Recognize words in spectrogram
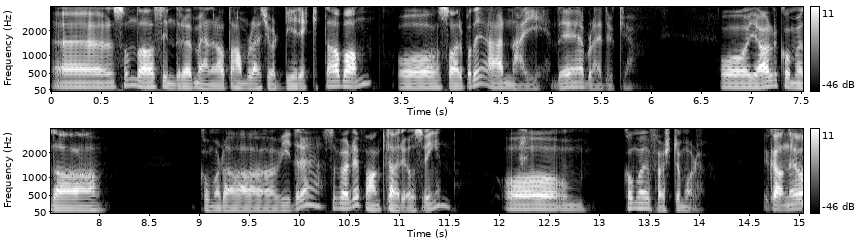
Eh, som da Sindre mener at han ble kjørt direkte av banen, og svaret på det er nei, det blei jo ikke. Og Jarl kommer da kommer da videre, selvfølgelig, for han klarer jo svingen, og kommer først til mål. Vi kan jo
